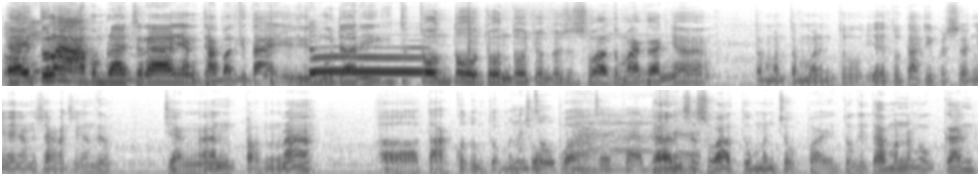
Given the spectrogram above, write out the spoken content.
Ya itulah pembelajaran yang dapat kita ilmu dari itu contoh contoh contoh sesuatu. Makanya teman-teman itu yaitu tadi pesannya yang sangat sangat itu jangan pernah eh, takut untuk mencoba. Mencoba, dari benar. sesuatu mencoba itu kita menemukan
